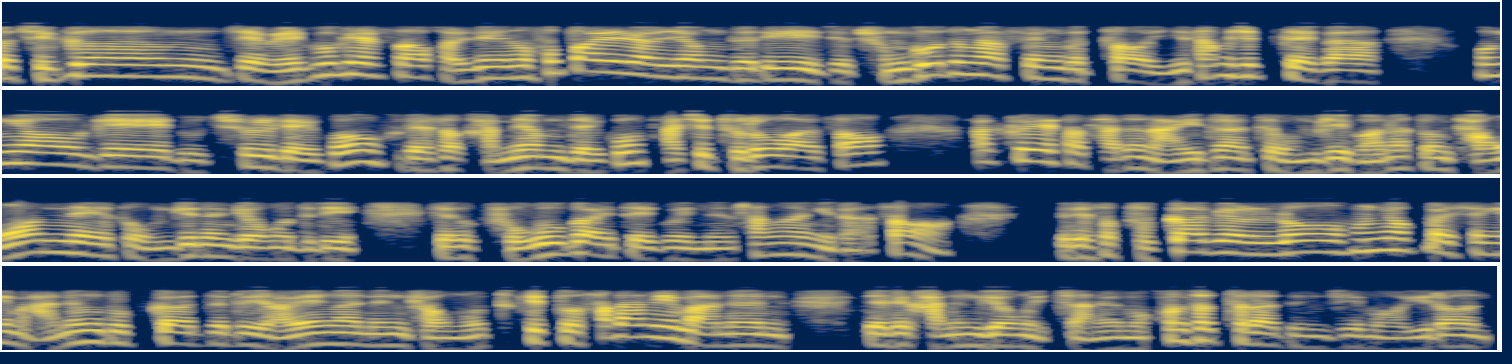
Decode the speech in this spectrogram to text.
또 지금 이제 외국에서 걸리는 호발 연령들이 이제 중고등학생부터 20, 30대가 홍역에 노출되고 그래서 감염되고 다시 들어와서 학교에서 다른 아이들한테 옮기거나 또는 병원 내에서 옮기는 경우들이 계속 보고가 되고 있는 상황이라서 그래서 국가별로 홍역 발생이 많은 국가들을 여행하는 경우 특히 또 사람이 많은 데를 가는 경우 있잖아요. 뭐 콘서트라든지 뭐 이런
